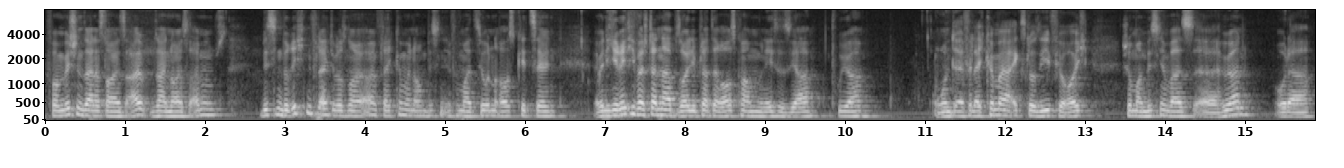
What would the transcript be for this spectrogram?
vom Mischen seines neues Al sein neues Albums. Ein bisschen berichten vielleicht über das neue Album. Vielleicht können wir noch ein bisschen Informationen rauskitzeln. Wenn ich ihn richtig verstanden habe, soll die Platte rauskommen nächstes Jahr, Frühjahr. Und äh, vielleicht können wir exklusiv für euch schon mal ein bisschen was äh, hören oder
